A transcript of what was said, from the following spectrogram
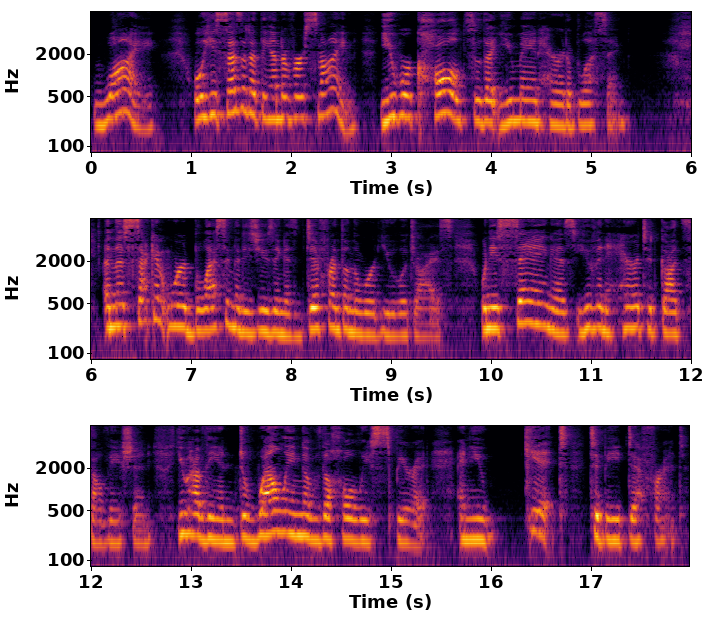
Why? Well, he says it at the end of verse 9. You were called so that you may inherit a blessing. And the second word blessing that he's using is different than the word eulogize. When he's saying is you've inherited God's salvation. You have the indwelling of the Holy Spirit and you get to be different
